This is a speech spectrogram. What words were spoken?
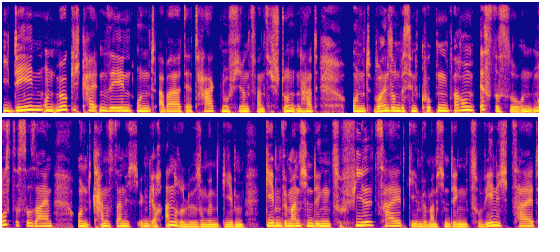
Ideen und Möglichkeiten sehen und aber der Tag nur 24 Stunden hat und wollen so ein bisschen gucken, warum ist es so und muss das so sein und kann es da nicht irgendwie auch andere Lösungen geben? Geben wir manchen Dingen zu viel Zeit, geben wir manchen Dingen zu wenig Zeit?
